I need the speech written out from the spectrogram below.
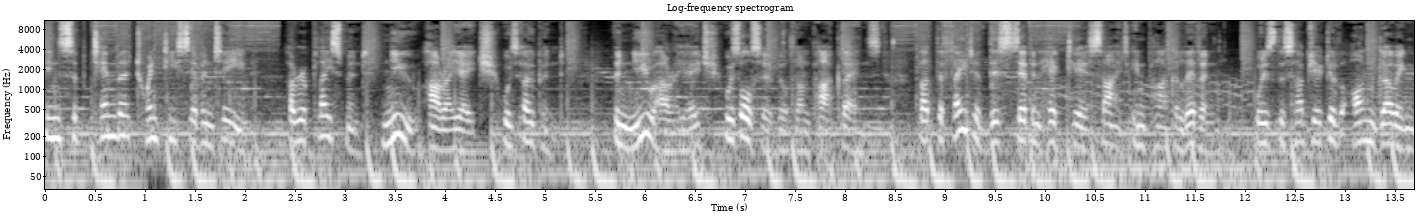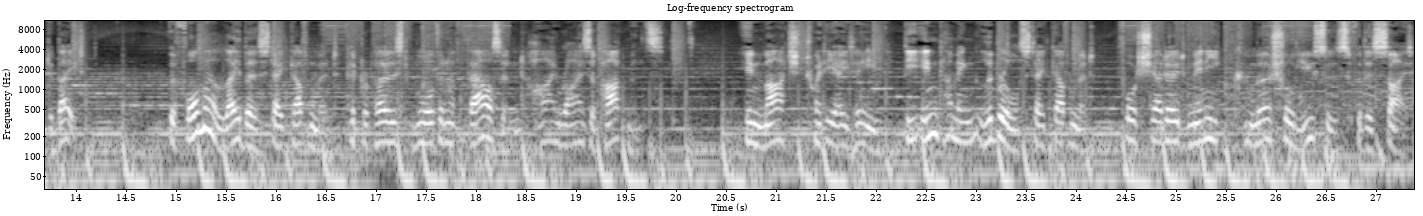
In September 2017, a replacement new RAH was opened. The new RAH was also built on parklands, but the fate of this 7 hectare site in Park 11 was the subject of ongoing debate. The former Labor state government had proposed more than a thousand high rise apartments. In March 2018, the incoming Liberal state government foreshadowed many commercial uses for this site,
